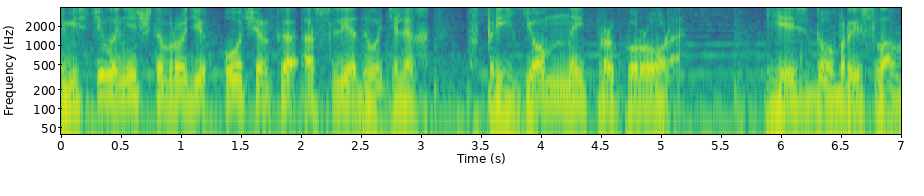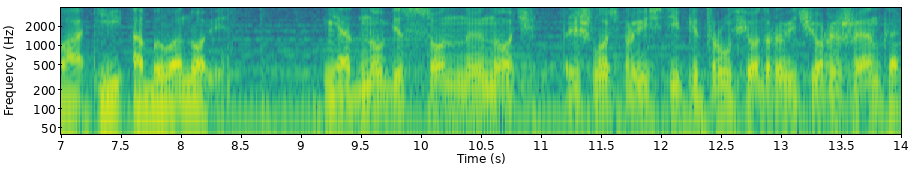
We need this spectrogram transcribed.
поместила нечто вроде очерка о следователях в приемной прокурора. Есть добрые слова и об Иванове. Ни одну бессонную ночь пришлось провести Петру Федоровичу Рыженко,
